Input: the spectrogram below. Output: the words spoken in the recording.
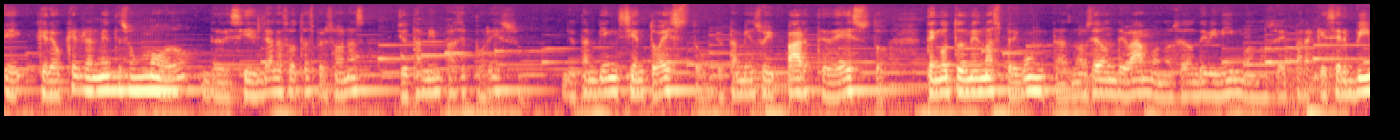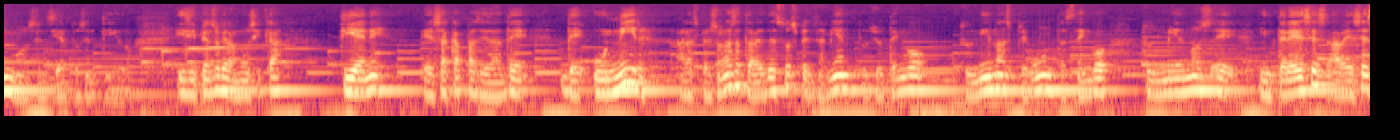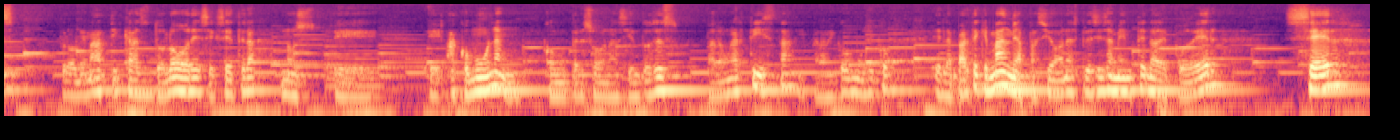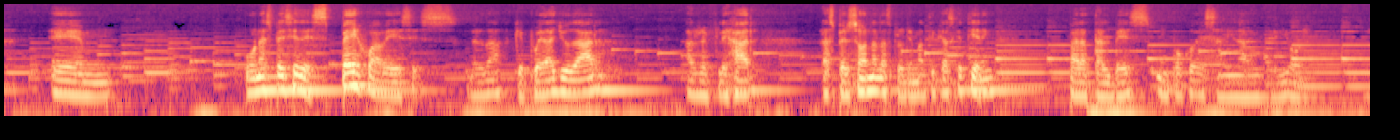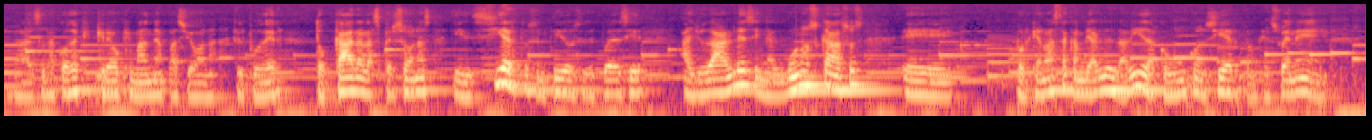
Eh, creo que realmente es un modo de decirle a las otras personas, yo también pasé por eso, yo también siento esto, yo también soy parte de esto, tengo tus mismas preguntas, no sé dónde vamos, no sé dónde vinimos, no sé para qué servimos en cierto sentido. Y sí pienso que la música tiene esa capacidad de, de unir a las personas a través de estos pensamientos. Yo tengo tus mismas preguntas, tengo tus mismos eh, intereses, a veces problemáticas, dolores, etcétera, nos eh, eh, acomunan como personas. Y entonces, para un artista y para mí como músico, la parte que más me apasiona es precisamente la de poder ser em, una especie de espejo a veces, ¿verdad? Que pueda ayudar a reflejar las personas, las problemáticas que tienen, para tal vez un poco de sanidad interior. Esa es la cosa que creo que más me apasiona, el poder tocar a las personas y en cierto sentido, si se puede decir, ayudarles en algunos casos, eh, ¿por qué no hasta cambiarles la vida con un concierto, aunque suene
